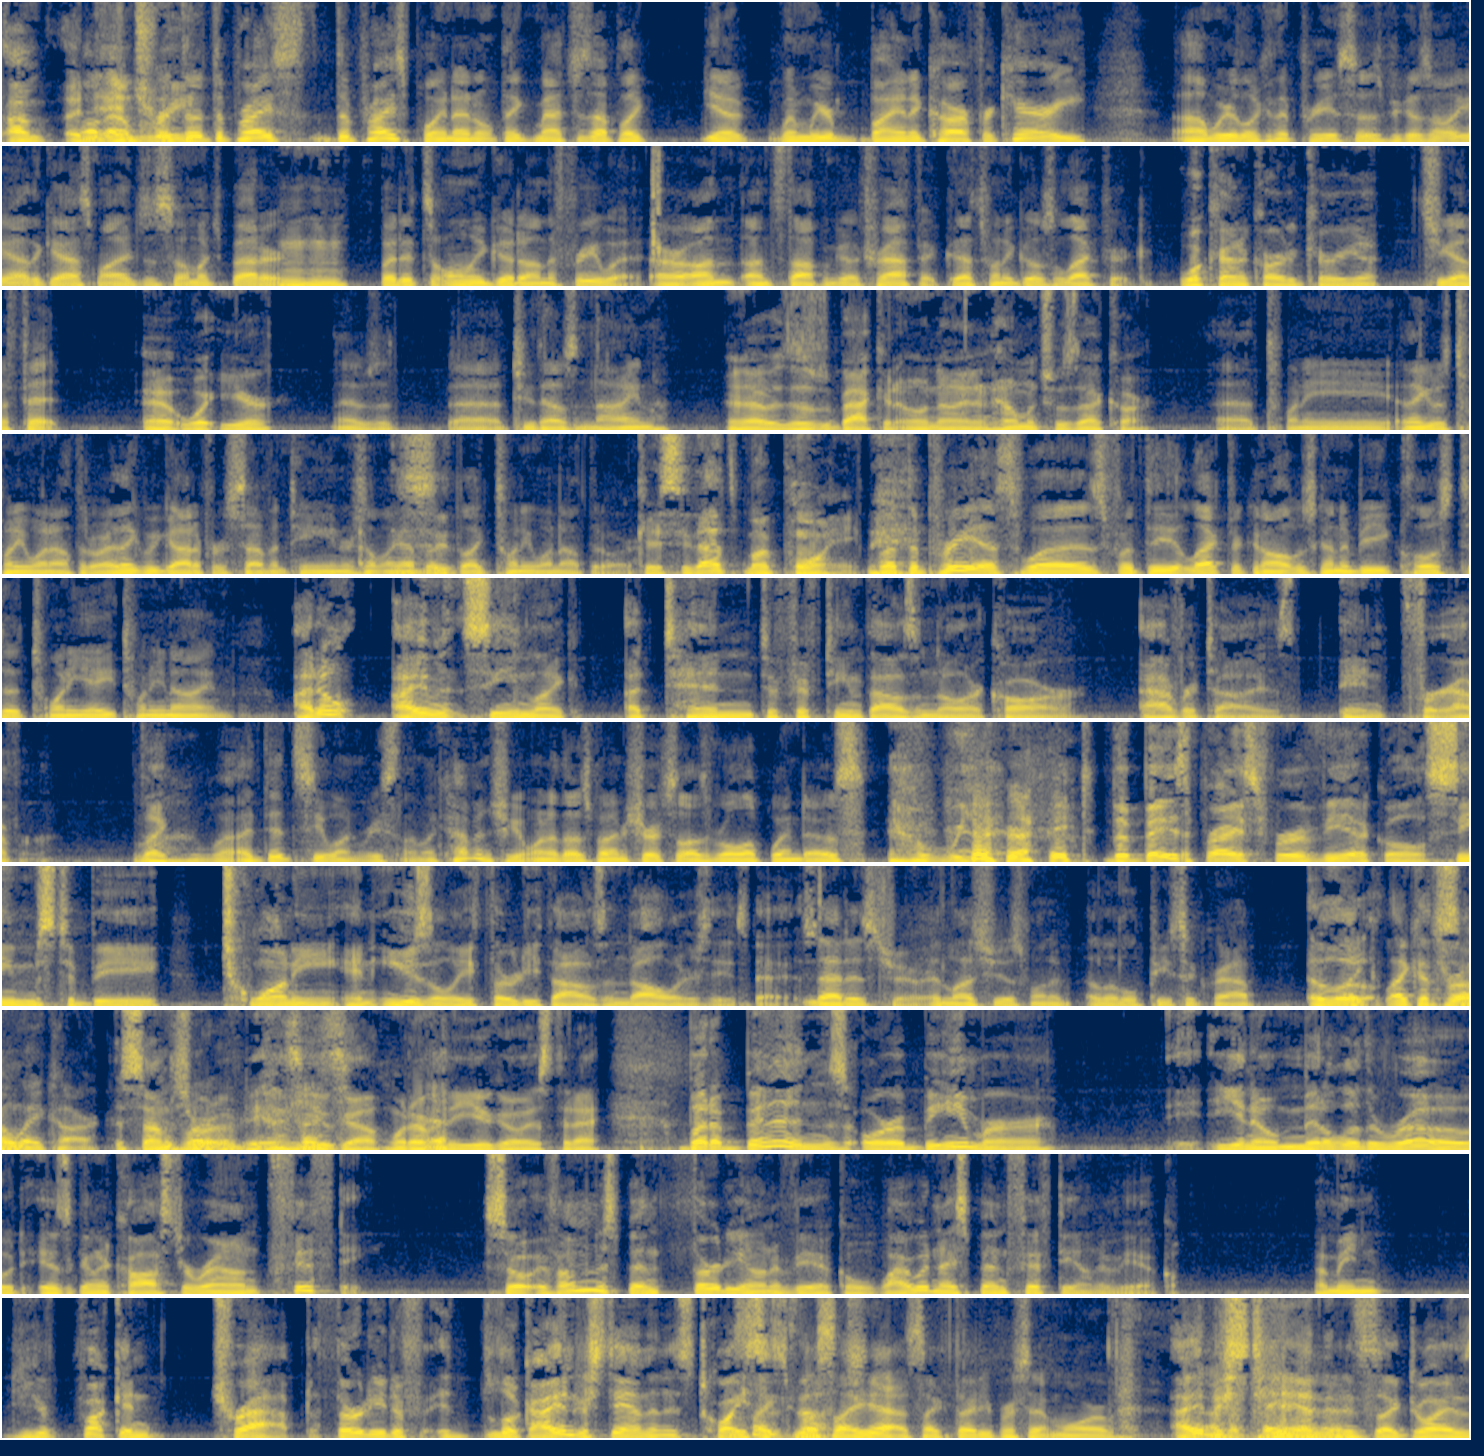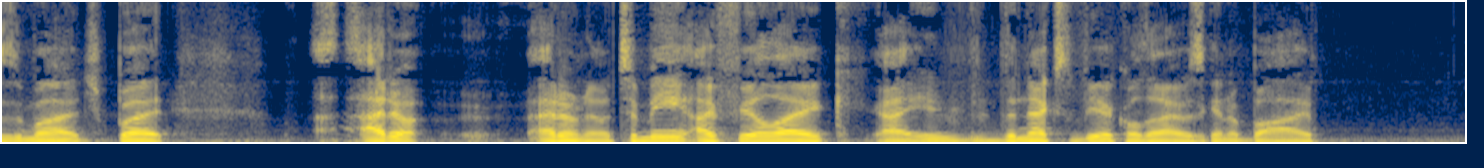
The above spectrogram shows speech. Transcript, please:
I'm an Well, no, entry. but the, the price the price point I don't think matches up. Like you know, when we were buying a car for Carrie, uh, we were looking at Priuses because oh yeah, the gas mileage is so much better. Mm-hmm. But it's only good on the freeway or on, on stop and go traffic. That's when it goes electric. what kind of car did Carrie get? She got a fit. At what year? That was a uh, 2009. And that was, this was back in 09. And how much was that car? Uh, 20, I think it was 21 out the door. I think we got it for 17 or something like that, but like 21 out the door. Okay, see that's my point. But the Prius was, for the electric and all, it was going to be close to 28, 29. I don't. I haven't seen like a ten to fifteen thousand dollar car advertised in forever. Like Well, I did see one recently. I'm like, heaven should get one of those, but I'm sure it still has roll up windows. right? the base price for a vehicle seems to be twenty and easily thirty thousand dollars these days. That is true, unless you just want a, a little piece of crap, A little- like, like a some- throwaway car, some sort of yeah, Yugo, whatever the Yugo is today. But a Benz or a Beamer, you know, middle of the road is going to cost around fifty. So if I'm going to spend thirty on a vehicle, why wouldn't I spend fifty on a vehicle? I mean, you're fucking trapped. Thirty to it, look. I understand that it's twice It's like, as much. that's like yeah, it's like thirty percent more. Of, I understand that it's like twice as much, but I don't. I don't know. To me, I feel like I, the next vehicle that I was going to buy,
